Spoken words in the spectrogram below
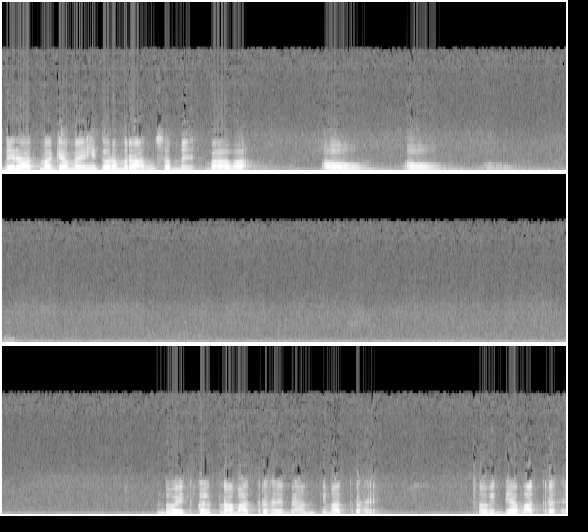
मेरा आत्मा क्या मैं ही तो रम रहा हूँ सब में? वाह वाह। ओम ओम। द्वैत कल्पना मात्र है, भ्रांति मात्र है, अविद्या मात्र है।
